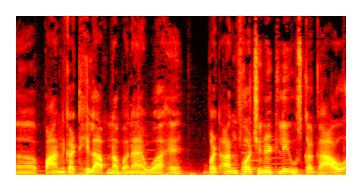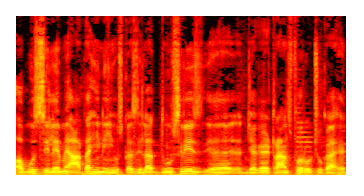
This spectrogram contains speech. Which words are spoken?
पान का ठेला अपना बनाया हुआ है। बट अनफॉर्चुनेटली उसका गाँव अब उस ज़िले में आता ही नहीं। उसका ज़िला दूसरी जगह ट्रांसफ़र हो चुका है।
